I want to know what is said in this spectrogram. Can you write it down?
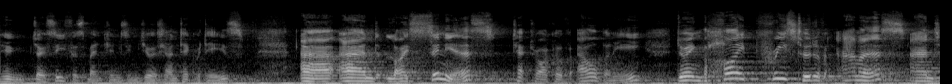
who Josephus mentions in Jewish antiquities, uh, and Lysanias, tetrarch of Abilene, doing the high priesthood of Annas and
